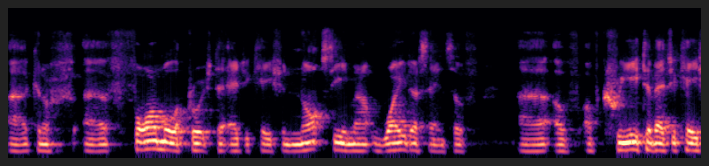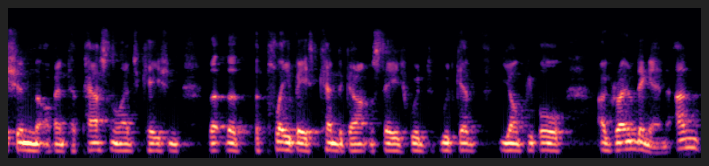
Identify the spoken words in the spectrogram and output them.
uh, kind of uh, formal approach to education, not seeing that wider sense of uh, of, of creative education, of interpersonal education that the, the play-based kindergarten stage would would give young people a grounding in. And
